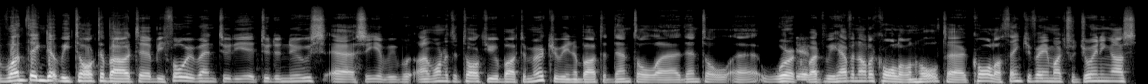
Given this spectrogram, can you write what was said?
one thing that we talked about uh, before we went to the to the news. Uh, see, we w- I wanted to talk to you about the mercury and about the dental uh, dental uh, work, but we have another caller on hold. Uh, caller, thank you very much for joining us.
